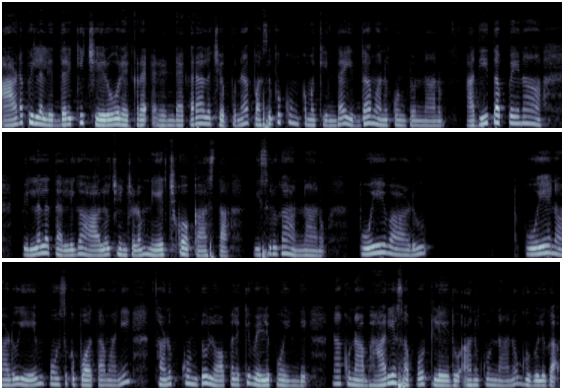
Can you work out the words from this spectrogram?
ఆడపిల్లలిద్దరికీ చెరో రెకర రెండెకరాల చెప్పున పసుపు కుంకుమ కింద ఇద్దామనుకుంటున్నాను. అది తప్పేనా? పిల్లల తల్లిగా ఆలోచించడం నేర్చుకో కాస్త విసురుగా అన్నాను. పోయేవాడు పోయేనాడు ఏం మోసుకుపోతామని సణుక్కుంటూ లోపలికి వెళ్ళిపోయింది. నాకు నా భార్య సపోర్ట్ లేదు అనుకున్నాను గుబులుగా.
